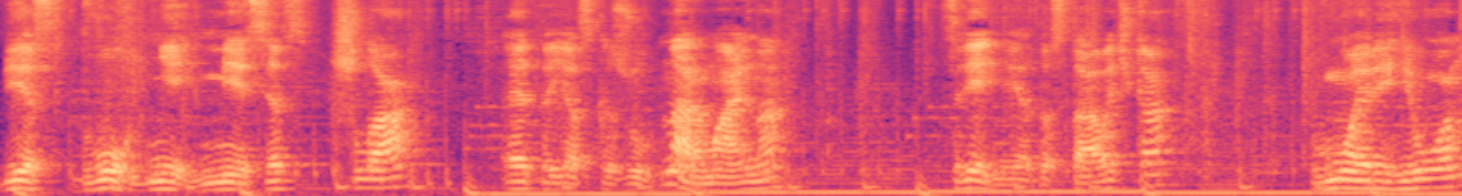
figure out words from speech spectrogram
без двух дней месяц шла. Это я скажу нормально. Средняя доставочка в мой регион.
